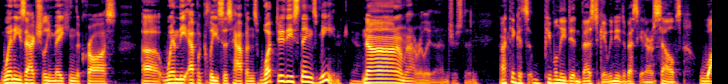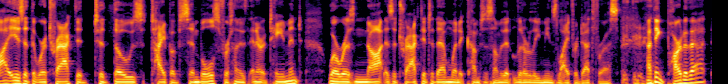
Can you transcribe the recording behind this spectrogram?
when he's actually making the cross, uh, when the epiclesis happens. What do these things mean? Yeah. No, I'm not really that interested. I think it's people need to investigate. We need to investigate ourselves. Why is it that we're attracted to those type of symbols for something that's entertainment, whereas not as attracted to them when it comes to something that literally means life or death for us? I think part of that,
